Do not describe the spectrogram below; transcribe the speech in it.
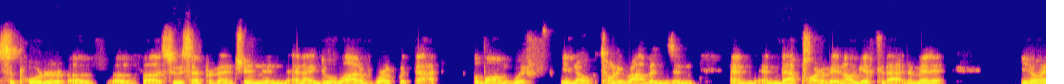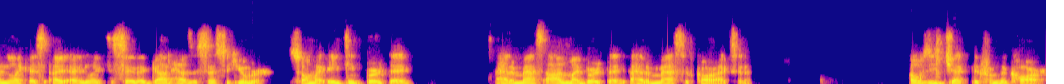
supporter of of uh, suicide prevention, and and I do a lot of work with that, along with you know Tony Robbins and and and that part of it. And I'll get to that in a minute. You know, and like I, I, I like to say that God has a sense of humor. So on my 18th birthday, I had a mass on my birthday. I had a massive car accident. I was ejected from the car.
